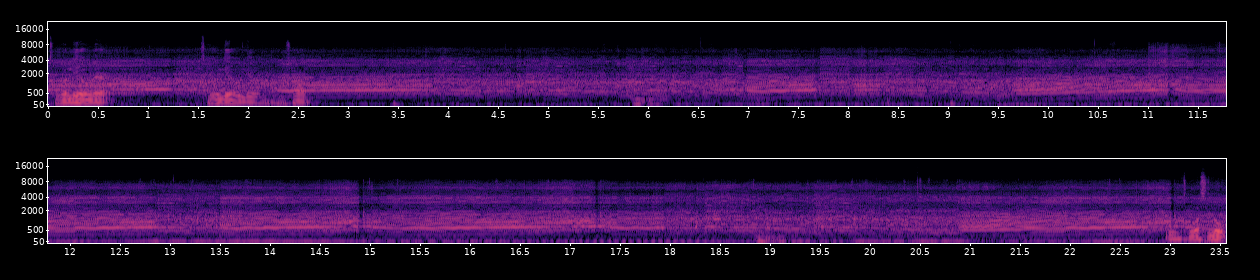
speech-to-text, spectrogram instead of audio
ถือว่าเร็วเนี่ยถือว่าเร็วเร็วผมชอบ ถือว่าสนุก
